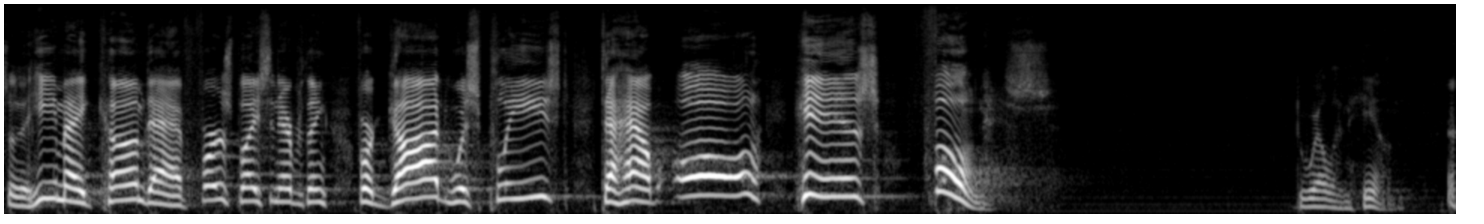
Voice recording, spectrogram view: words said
So that he may come to have first place in everything. For God was pleased to have all his fullness dwell in him.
